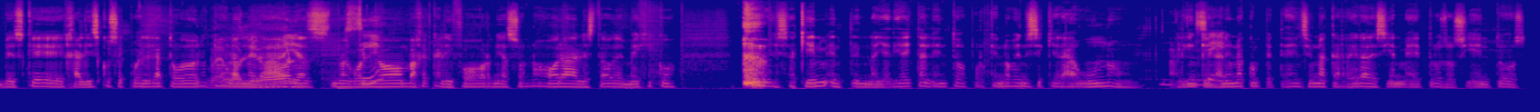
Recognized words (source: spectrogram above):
ves que Jalisco se cuelga todo, todas Nuevo las León. medallas, Nuevo Sí. León, Baja California, Sonora, el Estado de México. Aquí en, en- en Nayarit hay talento, ¿por qué no ven ni siquiera uno? Alguien que Sí. gane una competencia, una carrera de 100 metros, 200,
